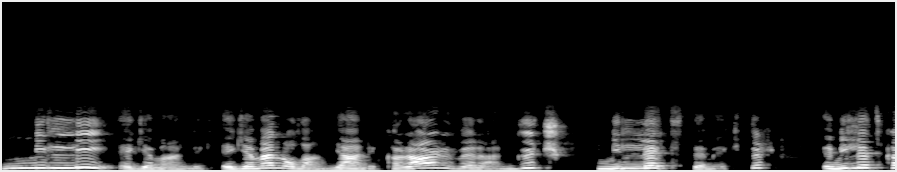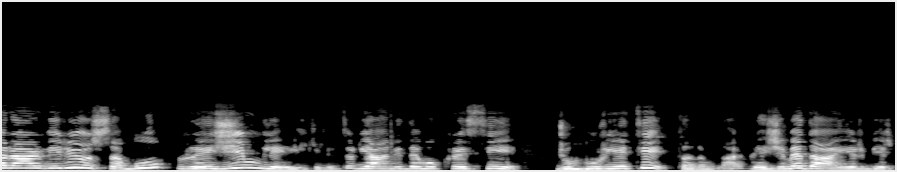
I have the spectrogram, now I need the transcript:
milli egemenlik, egemen olan yani karar veren güç millet demektir. E, millet karar veriyorsa bu rejimle ilgilidir. Yani demokrasiyi, cumhuriyeti tanımlar. Rejime dair bir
